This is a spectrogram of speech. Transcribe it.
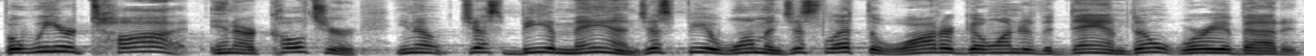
But we are taught in our culture, you know, just be a man, just be a woman, just let the water go under the dam. Don't worry about it.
